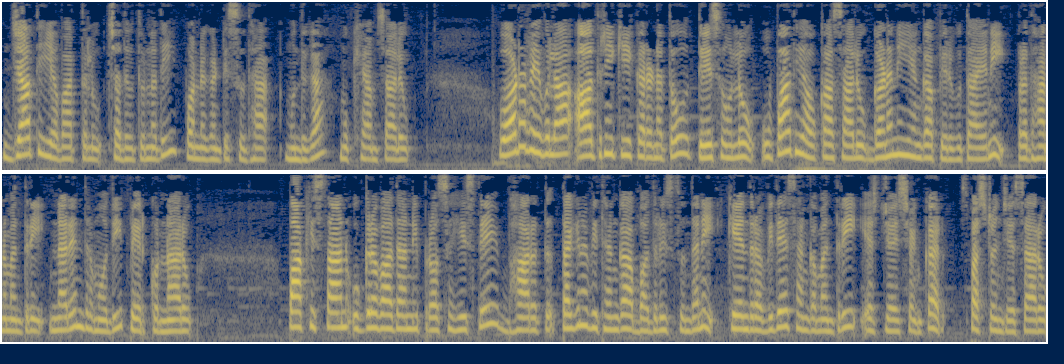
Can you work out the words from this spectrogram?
జాతీయ వార్తలు చదువుతున్నది పొన్నగంటి సుధా. ముందుగా ముఖ్యాంశాలు. ఓడరేవుల ఆధునికీకరణతో దేశంలో ఉపాధి అవకాశాలు గణనీయంగా పెరుగుతాయని ప్రధానమంత్రి నరేంద్ర మోదీ పేర్కొన్నారు. పాకిస్తాన్ ఉగ్రవాదాన్ని ప్రోత్సహిస్తే భారత్ తగిన విధంగా బదులిస్తుందని కేంద్ర విదేశాంగ మంత్రి ఎస్ జైశంకర్ స్పష్టం చేశారు.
